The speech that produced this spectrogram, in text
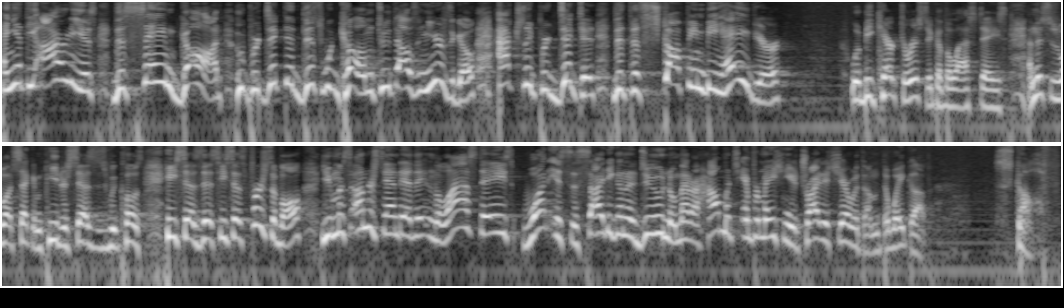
And yet, the irony is, the same God who predicted this would come 2,000 years ago actually predicted that the scoffing behavior would be characteristic of the last days. And this is what Second Peter says as we close. He says this He says, First of all, you must understand that in the last days, what is society going to do no matter how much information you try to share with them to wake up? Scoff.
